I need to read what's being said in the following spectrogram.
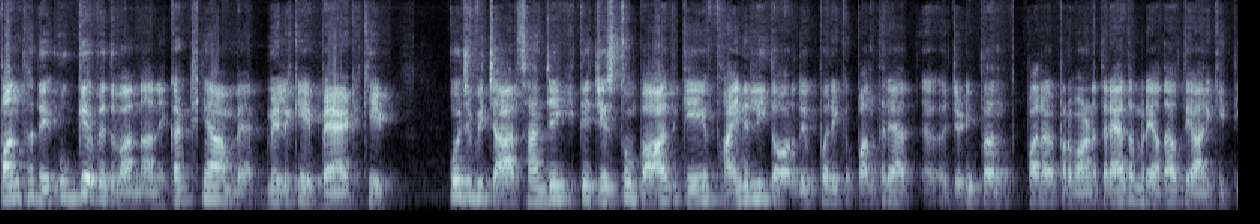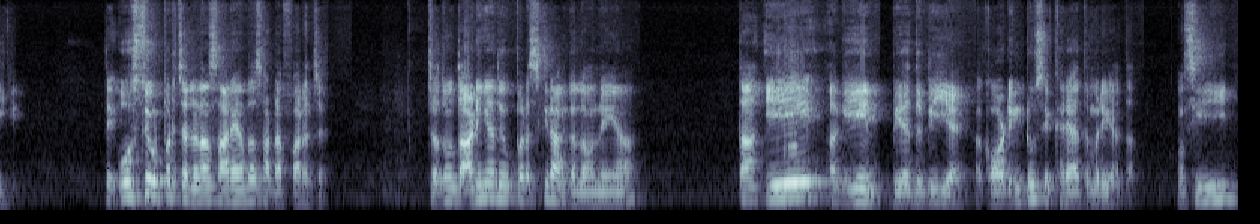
ਪੰਥ ਦੇ ਉੱਗੇ ਵਿਦਵਾਨਾਂ ਨੇ ਇਕੱਠਿਆਂ ਮਿ- ਮਿਲ ਕੇ ਬੈਠ ਕੇ ਕੁਝ ਵਿਚਾਰ ਸਾਂਝੇ ਕੀਤੇ, ਜਿਸ ਤੋਂ ਬਾਅਦ ਕਿ ਫਾਈਨਲੀ ਤੌਰ ਦੇ ਉੱਪਰ ਇੱਕ ਪੰਥ ਰਹਿਤ ਜਿਹੜੀ ਪ੍ਰਵਾਨਿਤ ਰਹਿਤ ਮਰਿਆਦਾ ਉਹ ਤਿਆਰ ਕੀਤੀ ਗਈ। ਤੇ ਉਸ ਦੇ ਉੱਪਰ ਚੱਲਣਾ ਸਾਰਿਆਂ ਦਾ ਸਾਡਾ ਫਰਜ਼ ਹੈ। ਜਦੋਂ ਦਾੜੀਆਂ ਦੇ ਉੱਪਰ ਅਸੀਂ ਰੰਗ ਲਾਉਨੇ ਆ ਤਾਂ ਇਹ ਅਗੇਨ ਬੇਅਦਬੀ ਹੈ ਅਕੋਰਡਿੰਗ ਟੂ ਸਿੱਖ ਰਹਿਤ ਮਰਿਆਦਾ। ਅਸੀਂ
